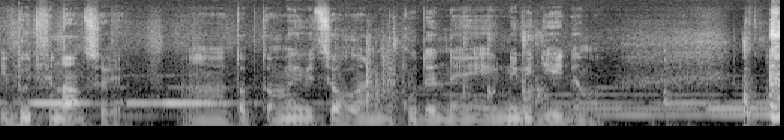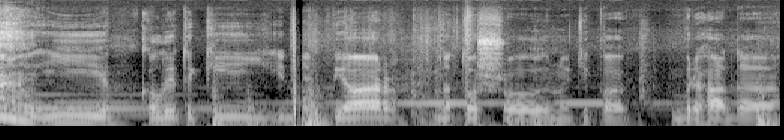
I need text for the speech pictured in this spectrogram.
йдуть фінансові. Е, Тобто ми від цього нікуди не, не відійдемо. І коли такий іде піар на те, що ну, типа, бригада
